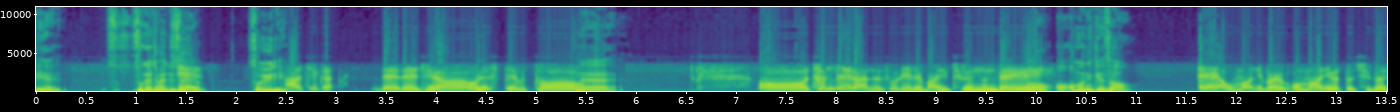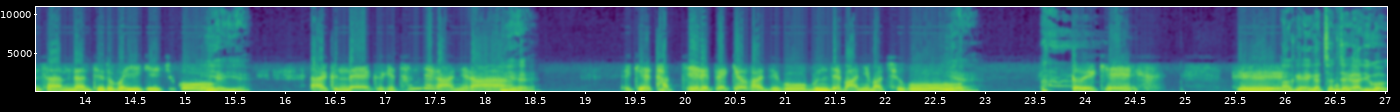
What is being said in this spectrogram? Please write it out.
예. 소- 소개 좀 해주세요. 예. 소율이. 아, 제가 네네 제가 어렸을 때부터 네. 어 천재라는 소리를 많이 들었는데 어, 어, 머님께서 애 어머니 말고 어머니가 또 주변 사람들한테도 막 얘기해주고 예, 예. 아 근데 그게 천재가 아니라 예. 이렇게 답지를 뺏겨가지고 문제 많이 맞추고 예. 또 이렇게 그 아, 그 애가 천재가 아니고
